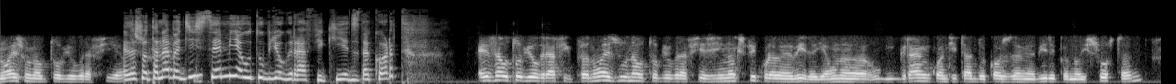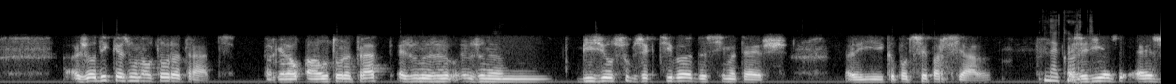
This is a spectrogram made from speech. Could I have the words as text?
no és una autobiografia. És això, t'anava a dir semi-autobiogràfic, hi ets d'acord? És autobiogràfic, però no és una autobiografia, és a dir, no explico la meva vida, hi ha una gran quantitat de coses de la meva vida que no hi surten. Jo dic que és un autoretrat, perquè l'autoretrat és una, és una visió subjectiva de si mateix eh, i que pot ser parcial. És a dir, és, és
